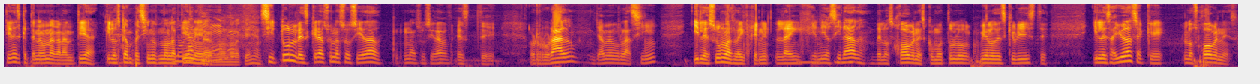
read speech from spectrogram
tienes que tener una garantía y los campesinos no la, no tienen. La tienen. No, no la tienen. Si tú les creas una sociedad, una sociedad este rural, llamémosla así, y le sumas la, ingeni la ingeniosidad de los jóvenes, como tú lo, bien lo describiste, y les ayudas a que los jóvenes,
